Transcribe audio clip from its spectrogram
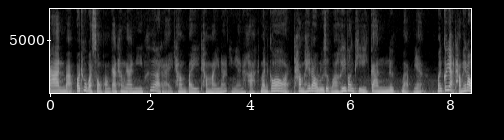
การแบบวัตถุประสงค์ของการทำงานนี้เพื่ออะไรทำไปทำไมนะอย่างเงี้ยนะคะ มันก็ทำให้เรารู้สึกว่าเฮ้ยบางทีการนึกแบบเนี้ย มันก็อยากทำให้เรา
